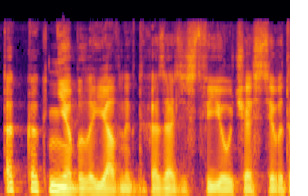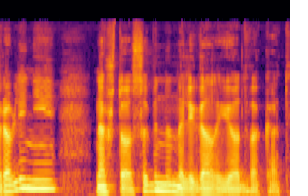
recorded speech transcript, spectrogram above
так как не было явных доказательств ее участия в отравлении, на что особенно налегал ее адвокат.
